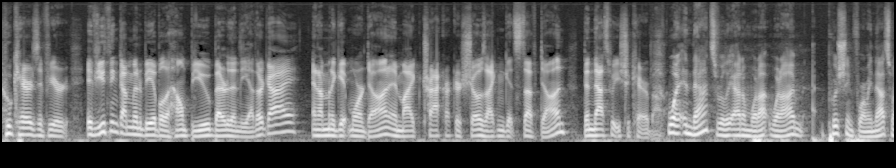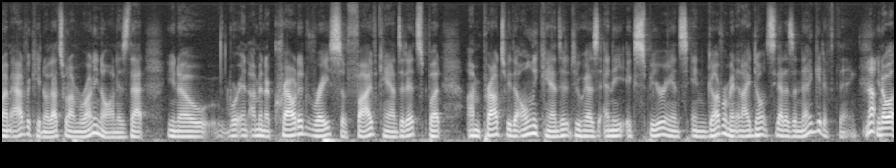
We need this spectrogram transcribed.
Who cares if you're if you think I'm going to be able to help you better than the other guy, and I'm going to get more done, and my track record shows I can get stuff done, then that's what you should care about. Well, and that's really Adam what I what I'm pushing for. I mean, that's what I'm advocating. Or that's what I'm running on. Is that you know we're in, I'm in a crowded race of five candidates, but I'm proud to be the only candidate who has any experience in government, and I don't see that as a negative thing. No. You know,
